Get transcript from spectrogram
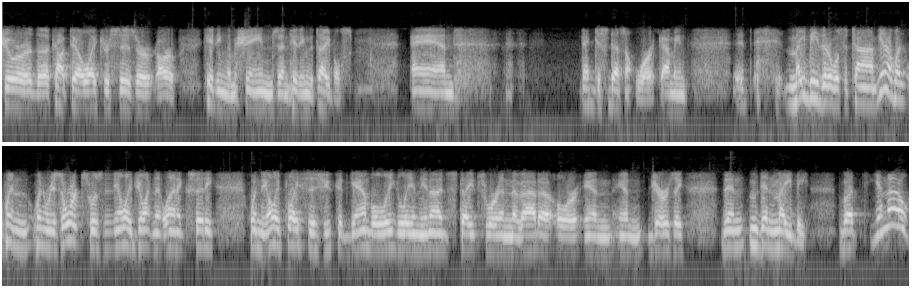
sure the cocktail waitresses are are hitting the machines and hitting the tables. And that just doesn't work. I mean, it, maybe there was a time, you know, when when when resorts was the only joint in Atlantic City, when the only places you could gamble legally in the United States were in Nevada or in in Jersey, then then maybe. But you know,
